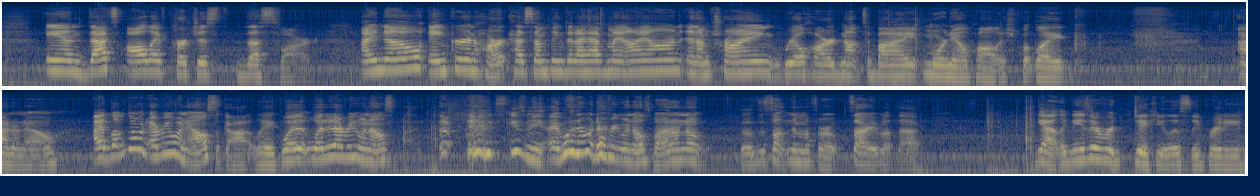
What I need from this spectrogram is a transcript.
And that's all I've purchased thus far. I know Anchor and Heart has something that I have my eye on, and I'm trying real hard not to buy more nail polish, but like, I don't know. I'd love to know what everyone else got. Like, what what did everyone else buy? Excuse me. I wonder what everyone else bought. I don't know. There's something in my throat. Sorry about that. Yeah, like these are ridiculously pretty.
